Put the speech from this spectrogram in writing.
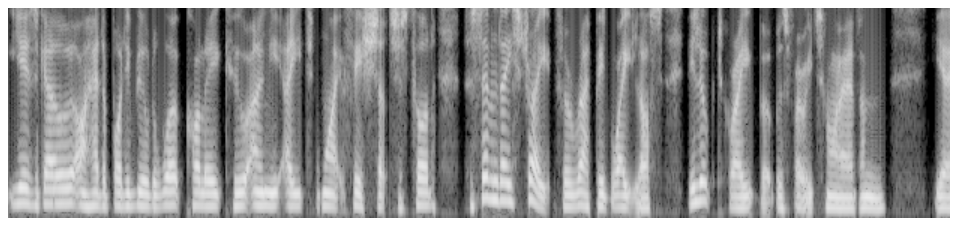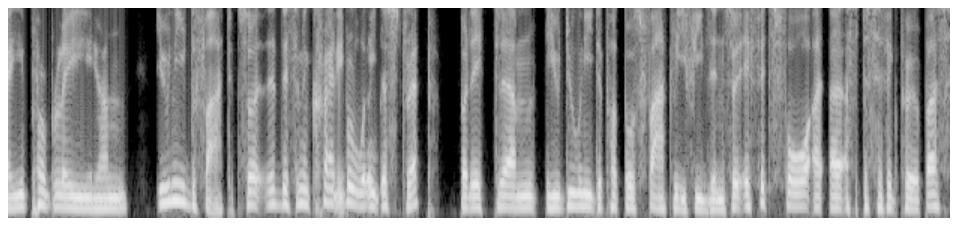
years ago, I had a bodybuilder work colleague who only ate white fish such as cod for seven days straight for rapid weight loss. He looked great, but was very tired. And yeah, you probably um, you need the fat. So it's an incredible way to strip but it um, you do need to put those fat refeeds in. So if it's for a, a specific purpose,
